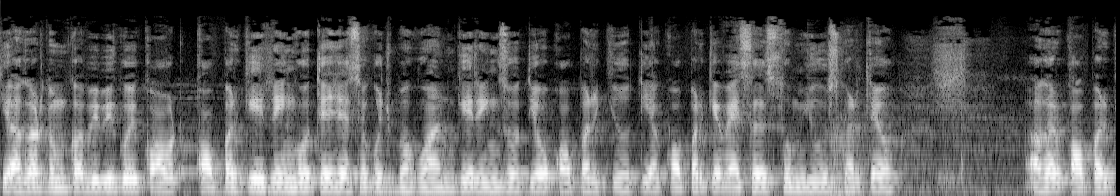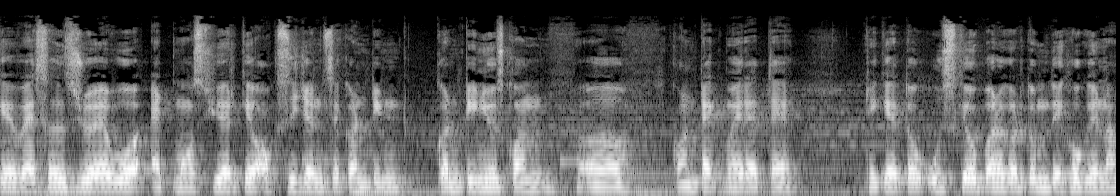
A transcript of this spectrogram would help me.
कि अगर तुम कभी भी कोई कॉपर की रिंग होती है, जैसे कुछ भगवान की रिंग्स होती है, वो कॉपर की होती है कॉपर के वेसल्स तुम यूज़ करते हो, अगर कॉपर के वेसल्स जो है वो एटमॉस्फेयर के ऑक्सीजन से कंटिन्यू कंटिन्यूस कॉन्टैक्ट में रहते हैं ठीक है? तो उसके ऊपर अगर तुम देखोगे ना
